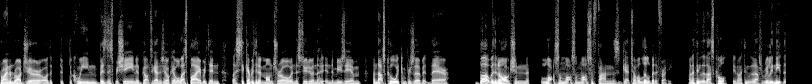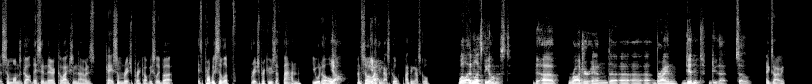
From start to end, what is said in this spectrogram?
Brian and Roger or the, the, the Queen business machine had got together and said, okay, well, let's buy everything, let's stick everything at Montreux in the studio in the in the museum, and that's cool. We can preserve it there. But with an auction, lots and lots and lots of fans get to have a little bit of Freddie. And I think that that's cool. You know, I think that that's really neat that someone's got this in their collection now. And it's okay, some rich prick, obviously, but it's probably still a rich prick who's a fan, you would hope. yeah. And so I think that's cool. I think that's cool. Well, and let's be honest, the uh, Roger and uh, uh, uh, Brian didn't do that. So Exactly.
